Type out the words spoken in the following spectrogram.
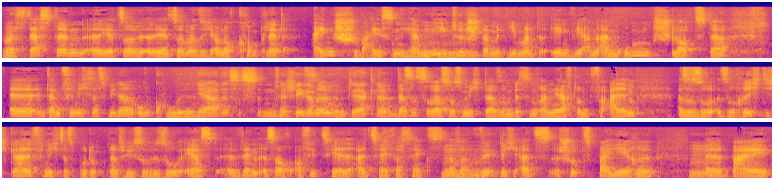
was ist das denn? Äh, Jetzt soll, jetzt soll man sich auch noch komplett einschweißen, hermetisch, damit jemand irgendwie an einem rumschlotzt, ja? äh, dann finde ich das wieder uncool. Ja, das ist ein wichtiger? Punkt, ja klar. Das ist sowas, was mich da so ein bisschen dran nervt. Und vor allem, also so, so richtig geil finde ich das Produkt natürlich sowieso erst, äh, wenn es auch offiziell als Safer Sex, also Mhm. wirklich als Schutzbarriere äh, bei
